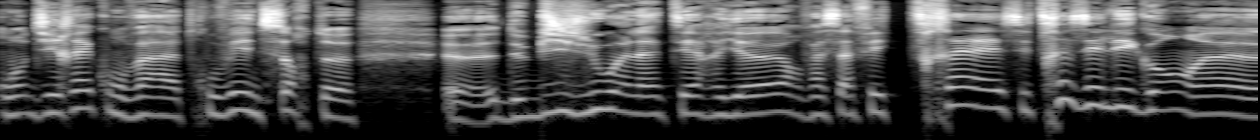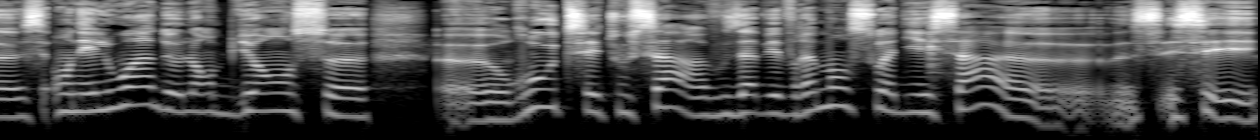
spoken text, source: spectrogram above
On, dirait qu'on va trouver une sorte de bijou à l'intérieur. Enfin ça fait très, c'est très élégant. Hein. On est loin de l'ambiance roots et tout ça. Hein. Vous avez vraiment soigné ça. c'est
